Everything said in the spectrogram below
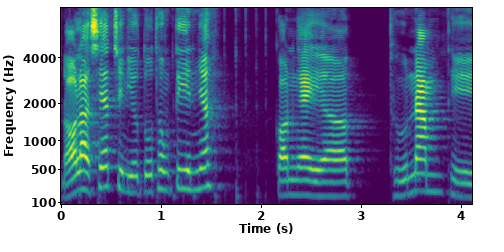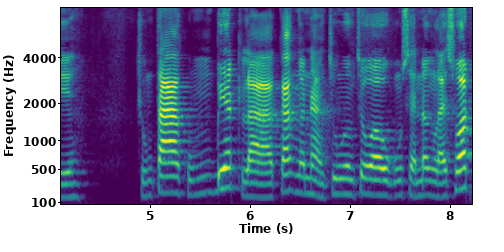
Đó là xét trên yếu tố thông tin nhé. Còn ngày ờ, thứ năm thì chúng ta cũng biết là các ngân hàng trung ương châu Âu cũng sẽ nâng lãi suất.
